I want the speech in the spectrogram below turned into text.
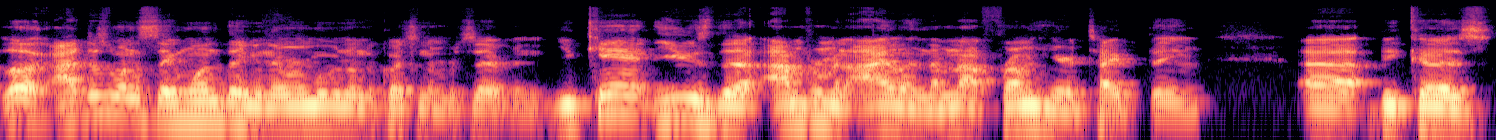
Look, I just want to say one thing and then we're moving on to question number seven. You can't use the I'm from an island, I'm not from here type thing uh, because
